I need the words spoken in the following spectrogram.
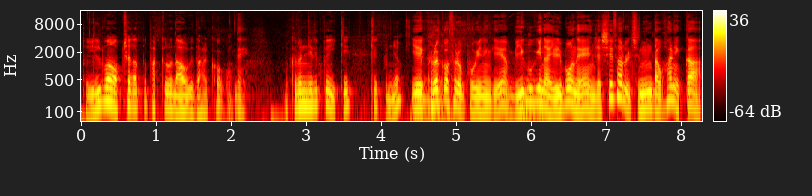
또 일본 업체가 또 밖으로 나오기도 할 거고. 네. 뭐 그런 일이 꽤 있겠, 군요 예, 그럴 음. 것으로 보이는 게요. 미국이나 음. 일본에 이제 시설을 짓는다고 하니까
